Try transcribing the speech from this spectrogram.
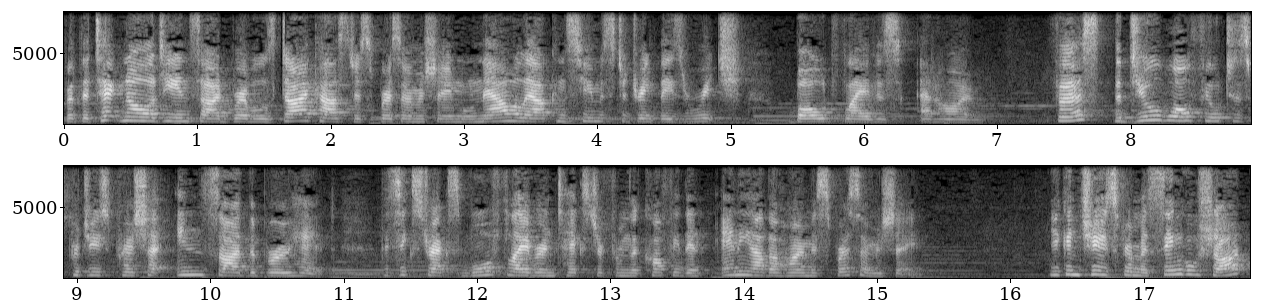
But the technology inside Breville's die-cast espresso machine will now allow consumers to drink these rich, bold flavours at home. First, the dual wall filters produce pressure inside the brew head. This extracts more flavour and texture from the coffee than any other home espresso machine. You can choose from a single shot,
